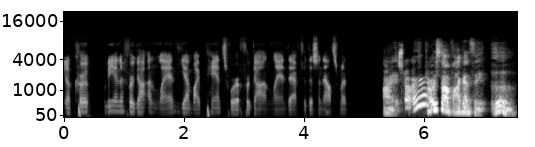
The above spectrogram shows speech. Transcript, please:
You know, Kirby in the Forgotten Land. Yeah, my pants were a Forgotten Land after this announcement. All right. Sure. First off, I gotta say, ugh.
